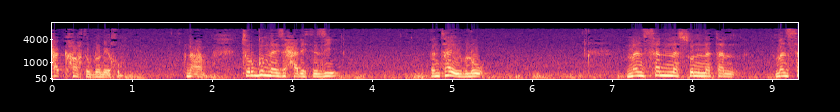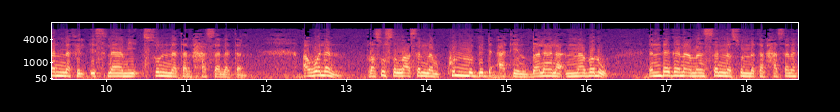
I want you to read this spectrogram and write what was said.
ሓቅኻ ክትብሉኒ ኢኹም ንዓ ትርጉም ናይዚ ሓዲት እዚ እንታይ ይብሉ? መን ሰነ ሱነة من سن في الإسلام سنة حسنة أولا رسول صلى الله عليه وسلم كل بدعة ضلالة እናበሉ እንደገና من سن سنة حسنة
